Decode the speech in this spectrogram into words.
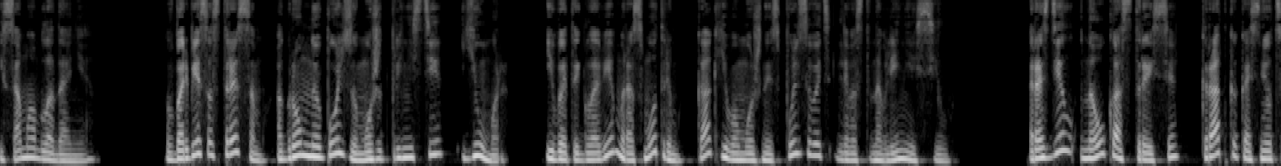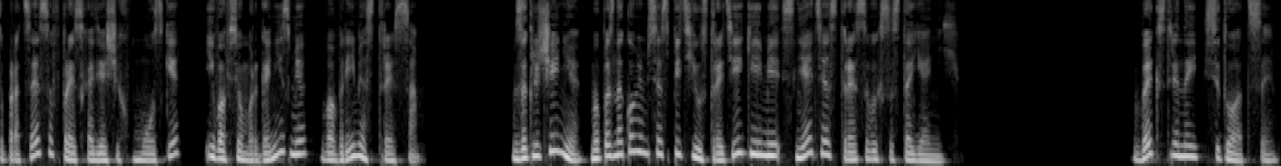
и самообладание. В борьбе со стрессом огромную пользу может принести юмор. И в этой главе мы рассмотрим, как его можно использовать для восстановления сил. Раздел «Наука о стрессе» кратко коснется процессов, происходящих в мозге и во всем организме во время стресса. В заключение мы познакомимся с пятью стратегиями снятия стрессовых состояний. В экстренной ситуации.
